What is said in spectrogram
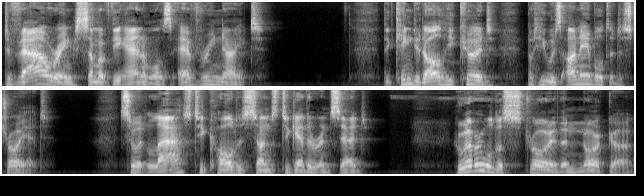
devouring some of the animals every night. The king did all he could, but he was unable to destroy it. So at last he called his sons together and said, Whoever will destroy the Norka,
